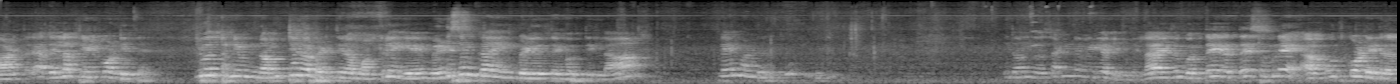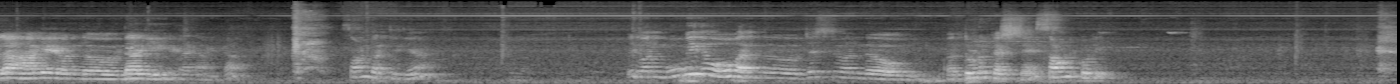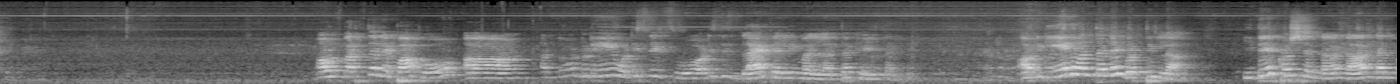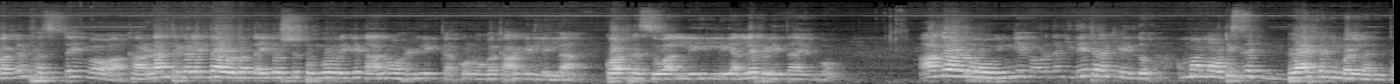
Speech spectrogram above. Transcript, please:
ಮಾಡ್ತಾರೆ, ಅದೆಲ್ಲ ತಿಳ್ಕೊಂಡಿದ್ದೆ. ಇವತ್ತು ನೀವು ನಂಬ್ತಿರೋ ಬಿಡ್ತಿರೋ ಮಕ್ಕಳಿಗೆ ಮೆಣಸಿನ್ಕಾಯಿ ಹೆಂಗೆ ಬೆಳೆಯುತ್ತೆ ಗೊತ್ತಿಲ್ಲ? ಪ್ಲೇ ಮಾಡೋದು ಇದೊಂದು ಸಣ್ಣ ವಿಡಿಯೋ ನಿಮ್ಗೆಲ್ಲ, ಇದು ಗೊತ್ತೇ ಇರುತ್ತೆ ಸುಮ್ಮನೆ ಕೂತ್ಕೊಂಡಿದ್ರಲ್ಲ, ಹಾಗೆ ಒಂದು ಇದಾಗಿ ಅಂತ. ಸೌಂಡ್ ಬರ್ತಿದ್ಯಾ? ಇದು ಒಂದು ಮೂವಿದು ಒಂದು ಜಸ್ಟ್ ಒಂದು ತುಣುಕಷ್ಟೇ ಸೌಂಡ್ ಕೊಡಿ. ಅವ್ನು ಬರ್ತಾನೆ ಪಾಪು ಅದು ನೋಡ್ಬಿಡಿ what is it's what is black animal ಅಂತ ಕೇಳ್ತಾನೆ. ಅವ್ನಿಗೆ ಏನು ಅಂತಾನೆ ಗೊತ್ತಿಲ್ಲ. ಇದೇ ಕ್ವಶನ್ ನಾನು ನನ್ನ ಮಗಳನ್ನ ಫಸ್ಟ್ ಟೈಮ್ ಕಾರಣಾಂತರಗಳಿಂದ ಅವಳಿಗೊಂದು ಐದು ವರ್ಷ ತುಂಬುವವರಿಗೆ ನಾನು ಹಳ್ಳಿಗೆ ಕರ್ಕೊಂಡು ಹೋಗೋಕ್ಕಾಗಿರ್ಲಿಲ್ಲ ಕ್ವಾರ್ಟರ್ಸು ಅಲ್ಲಿ, ಇಲ್ಲಿ, ಅಲ್ಲೇ ಬೆಳೀತಾ ಇದ್ವು. ಆಗ ಅವಳು ಹಿಂಗೆ ನೋಡಿದಾಗ ಇದೇ ತರ ಕೇಳಿದ್ಲು, ಅಮ್ಮ ಅಮ್ಮ what is that black animal ಅಂತ?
